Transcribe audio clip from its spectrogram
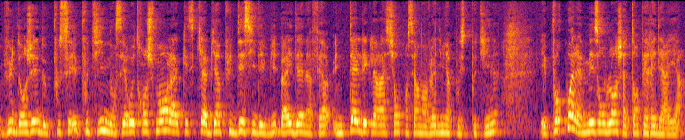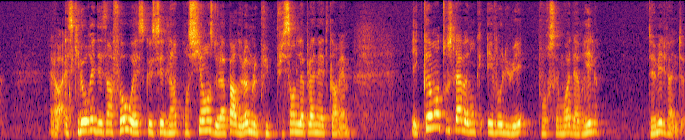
vu le danger de pousser Poutine dans ses retranchements, là, qu'est-ce qui a bien pu décider Biden à faire une telle déclaration concernant Vladimir Poutine? Et pourquoi la Maison-Blanche a tempéré derrière? Alors, est-ce qu'il aurait des infos ou est-ce que c'est de l'inconscience de la part de l'homme le plus puissant de la planète quand même? Et comment tout cela va donc évoluer pour ce mois d'avril 2022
